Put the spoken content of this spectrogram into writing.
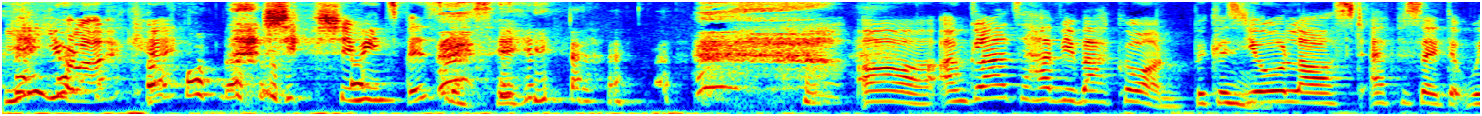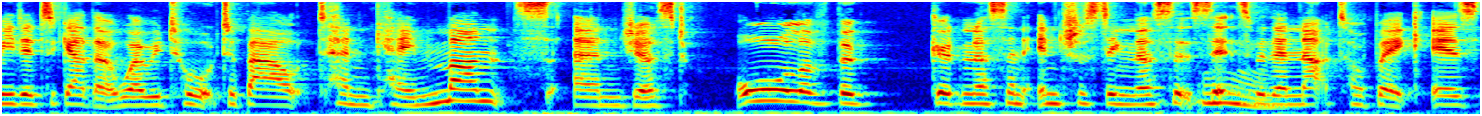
Yeah, you're like, okay, oh, no. she, she, means business here. Yeah. Oh, I'm glad to have you back on because mm. your last episode that we did together, where we talked about 10k months and just all of the goodness and interestingness that sits mm. within that topic is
